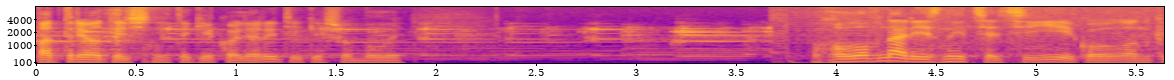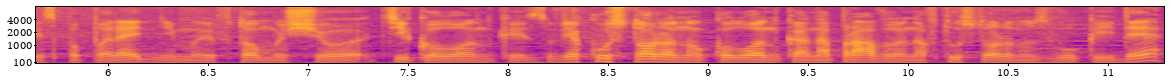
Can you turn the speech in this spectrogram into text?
патріотичні такі кольори тільки що були. Головна різниця цієї колонки з попередніми в тому, що ці колонки, в яку сторону колонка направлена, в ту сторону звук йде,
